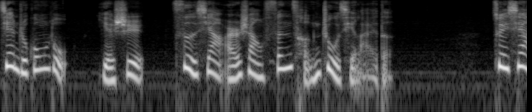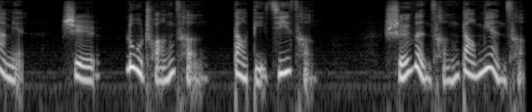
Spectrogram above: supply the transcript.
建筑公路也是自下而上分层筑起来的，最下面是路床层到底基层，水稳层到面层，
